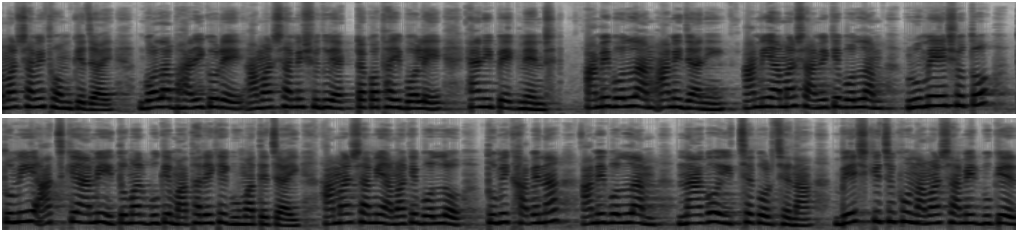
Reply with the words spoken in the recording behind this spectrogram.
আমার স্বামী থমকে যায়। গলা ভারী করে আমার স্বামী শুধু একটা কথাই বলে, হ্যানি প্রেগনেন্ট। আমি বললাম, আমি জানি। আমি আমার স্বামীকে বললাম, রুমে এসো তো, তুমি আজকে আমি তোমার বুকে মাথা রেখে ঘুমাতে চাই। আমার স্বামী আমাকে বলল, তুমি খাবে না? আমি বললাম, না গো, ইচ্ছে করছে না। বেশ কিছুক্ষণ আমার স্বামীর বুকের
